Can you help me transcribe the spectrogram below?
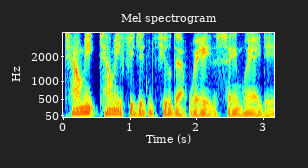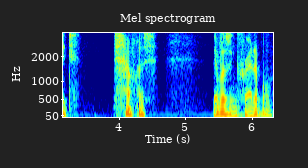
Tell me tell me if you didn't feel that way the same way I did. That was that was incredible.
